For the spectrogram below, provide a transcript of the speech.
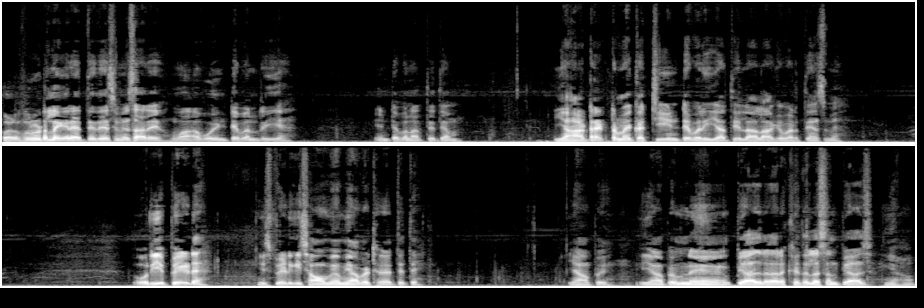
फल, फ्रूट लगे रहते थे, इसमें सारे वहाँ वो इंटे बन रही है। इंटे बनाते थे हम। यहाँ ट्रैक्टर में कच्ची इंटे भरी जाती है, ला ला के भरते हैं इसमें। और ये पेड़ है। इस पेड़ की छाँव में हम यहाँ बैठे रहते थे। यहाँ पे यहाँ पे हमने प्याज लगा रखे थे, लहसुन प्याज, यहाँ।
